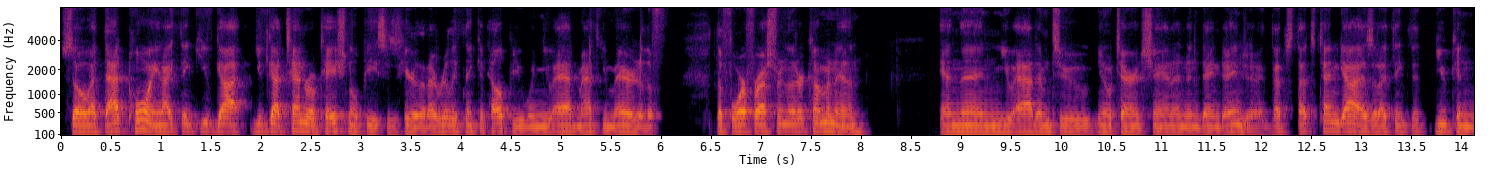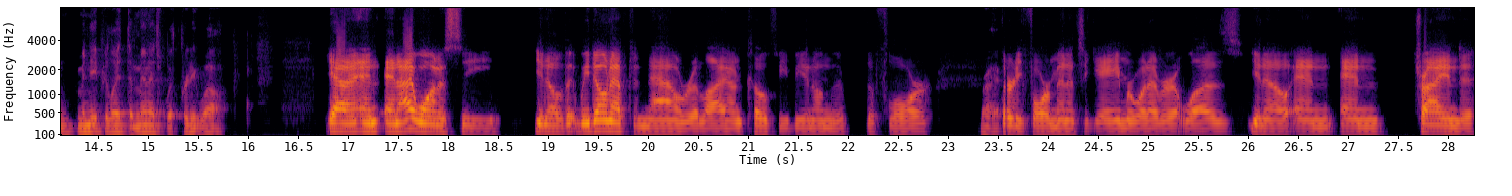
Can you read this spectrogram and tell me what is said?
So at that point, I think you've got you've got 10 rotational pieces here that I really think can help you when you add Matthew Mayer to the the four freshmen that are coming in. And then you add them to, you know, Terrence Shannon and Dain Dainja. That's that's 10 guys that I think that you can manipulate the minutes with pretty well. Yeah, and and I want to see you know that we don't have to now rely on Kofi being on the, the floor right. 34 minutes a game or whatever it was, you know, and and trying to,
